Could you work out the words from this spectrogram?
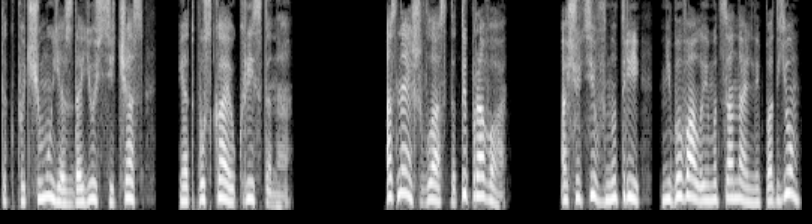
Так почему я сдаюсь сейчас и отпускаю Кристона? А знаешь, Власта, ты права. Ощутив внутри небывалый эмоциональный подъем,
